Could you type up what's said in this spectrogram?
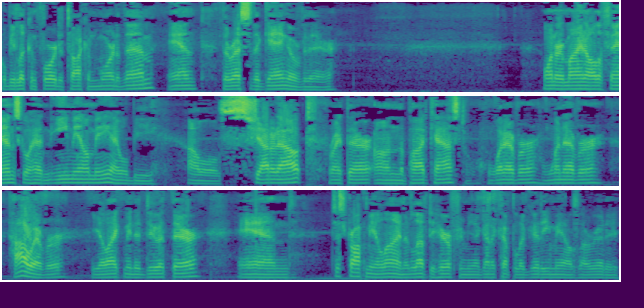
We'll be looking forward to talking more to them and the rest of the gang over there. Want to remind all the fans, go ahead and email me. I will be, I will shout it out right there on the podcast, whatever, whenever, however you like me to do it there. And just drop me a line. I'd love to hear from you. I got a couple of good emails already.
